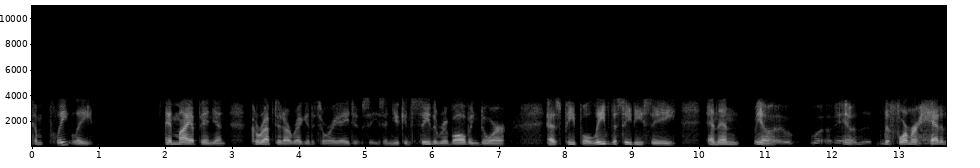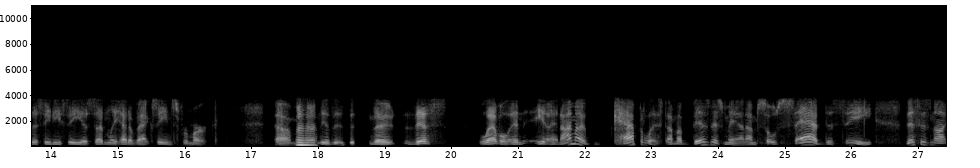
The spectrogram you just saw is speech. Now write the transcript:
completely in my opinion, corrupted our regulatory agencies. And you can see the revolving door as people leave the CDC and then you know, you know, the former head of the CDC is suddenly head of vaccines for Merck. Um, mm-hmm. the, the, the, this level, and you know, and I'm a capitalist. I'm a businessman. I'm so sad to see this is not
